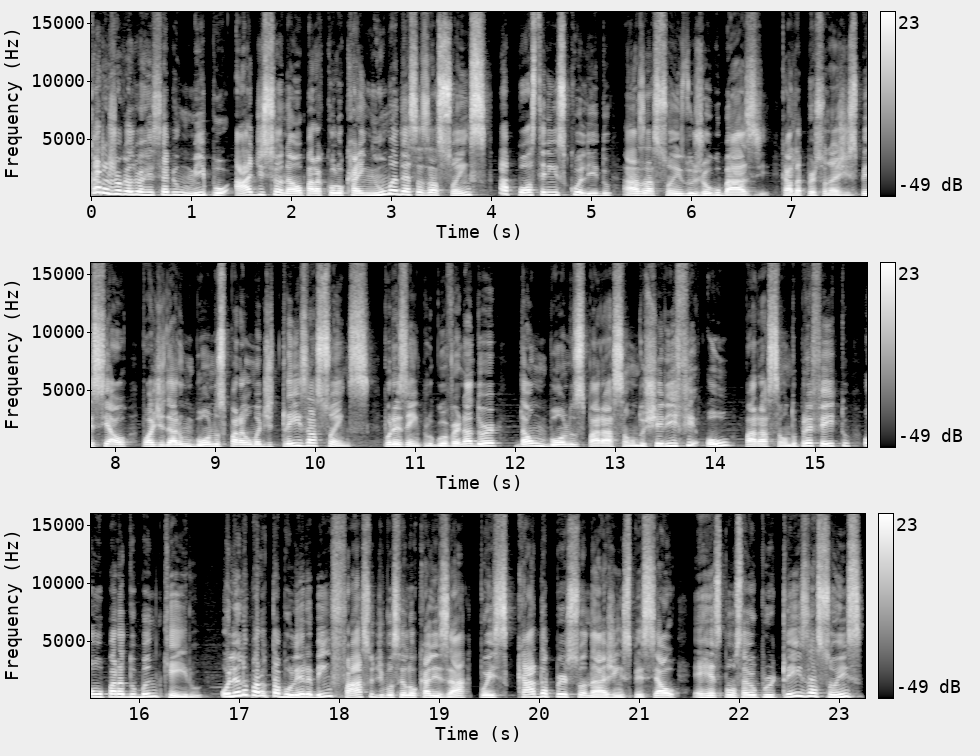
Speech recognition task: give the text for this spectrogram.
Cada jogador recebe um Meeple adicional para colocar em uma dessas ações após terem escolhido as ações do jogo base. Cada personagem especial pode dar um bônus para uma de três ações. Por exemplo, o governador dá um bônus para a ação do xerife, ou para a ação do prefeito, ou para a do banqueiro. Olhando para o tabuleiro é bem fácil de você localizar, pois cada personagem especial é responsável por três ações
